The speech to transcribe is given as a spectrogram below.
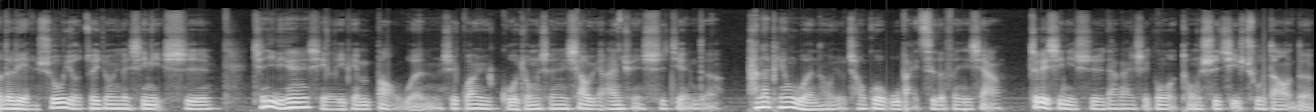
我的脸书有追踪一个心理师，前几天写了一篇报文，是关于国中生校园安全事件的。他那篇文哦，有超过五百次的分享。这个心理师大概是跟我同时期出道的，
